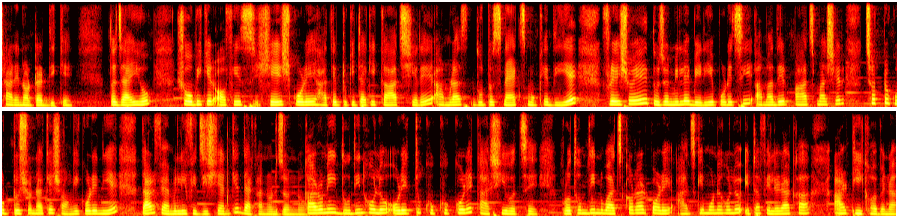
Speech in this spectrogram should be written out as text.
সাড়ে নটার দিকে। তো যাই হোক, সৌভিকের অফিস শেষ করে হাতের টুকিটাকি কাজ সেরে আমরা দুটো স্ন্যাক্স মুখে দিয়ে ফ্রেশ হয়ে দুজন মিলে বেরিয়ে পড়েছি আমাদের পাঁচ মাসের ছোট্ট কুট্টু সোনাকে সঙ্গে করে নিয়ে তার ফ্যামিলি ফিজিশিয়ানকে দেখানোর জন্য। কারণ এই দুদিন হলো ওর একটু খুকখুক করে কাশি হচ্ছে। প্রথম দিন ওয়াচ করার পরে আজকে মনে হলো এটা ফেলে রাখা আর ঠিক হবে না।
